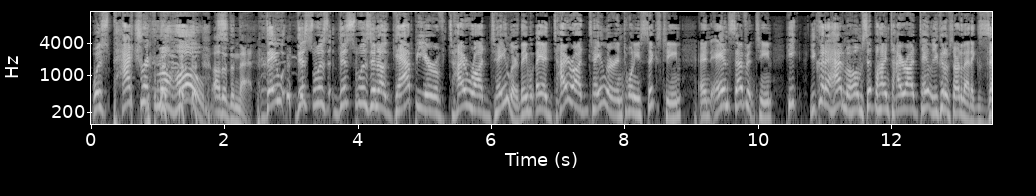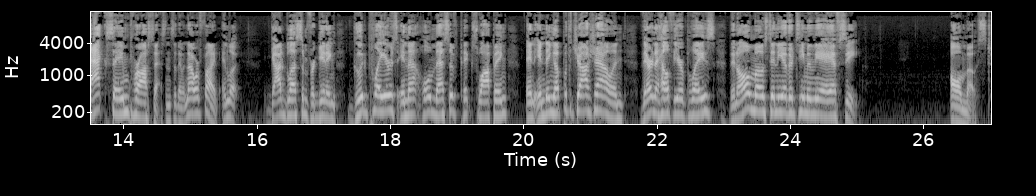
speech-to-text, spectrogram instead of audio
was Patrick Mahomes. Other than that, they this was this was in a gap year of Tyrod Taylor. They they had Tyrod Taylor in 2016 and and 17. He you could have had Mahomes sit behind Tyrod Taylor. You could have started that exact same process. And so they went, "No, we're fine." And look, God bless them for getting good players in that whole mess of pick swapping and ending up with Josh Allen. They're in a healthier place than almost any other team in the AFC. Almost.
